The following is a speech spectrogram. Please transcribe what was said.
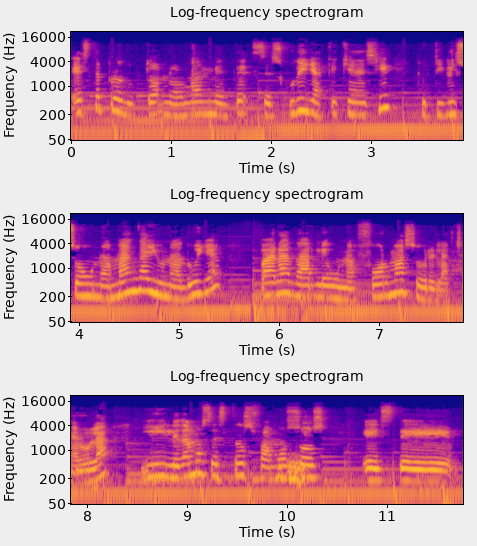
este producto normalmente se escudilla. ¿Qué quiere decir? Que utilizo una manga y una duya para darle una forma sobre la charola y le damos estos famosos este,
